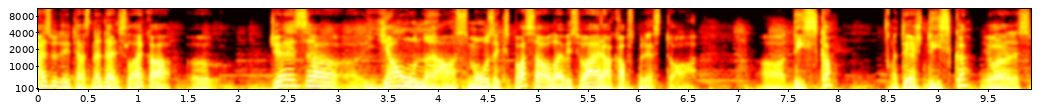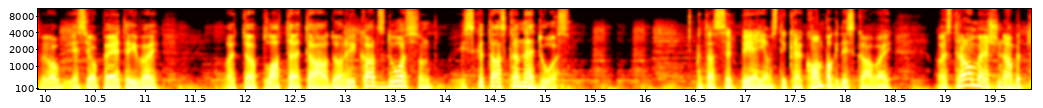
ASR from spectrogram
aizvadītās nedēļas laikā uh, džēza jaunās mūzikas pasaulē visvairāk apspriestā uh, diska. Tieši diska, jo es jau, es jau pētīju, vai, vai tā platē tādu arī kāds dos, un izskatās, ka nedos. Tas ir pieejams tikai kompaktdiskā vai, vai straumēšanā, bet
